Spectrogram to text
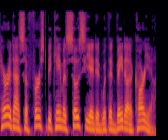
Haridasa first became associated with Advaita Acharya.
